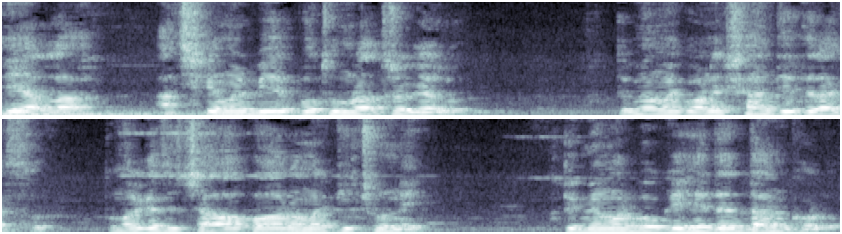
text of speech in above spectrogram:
হে আল্লাহ আজকে আমার বিয়ের প্রথম রাত্র গেল। তুমি আমাকে অনেক শান্তিতে রাখছো। তোমার কাছে চাওয়া পাওয়ার আমার কিছু নেই। তুমি আমার বউকে হেদের দান করো।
